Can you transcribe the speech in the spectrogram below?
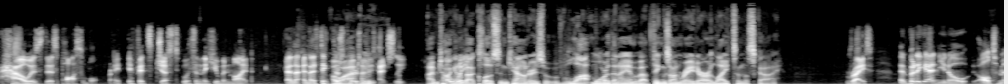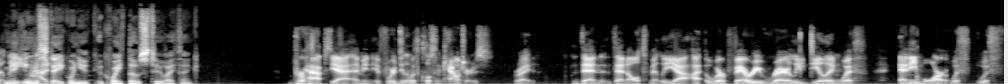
how is this possible, right? If it's just within the human mind, and and I think there's, Oh, I- there's I potentially. I'm talking Oh, about close encounters a lot more than I am about things on radar or lights in the sky. right, and but again, you know, ultimately Making a do you- mistake when you equate those two, I think. Perhaps, yeah. I mean, if we're dealing with close encounters, right, then then ultimately, yeah, I, we're very rarely dealing with anymore with with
